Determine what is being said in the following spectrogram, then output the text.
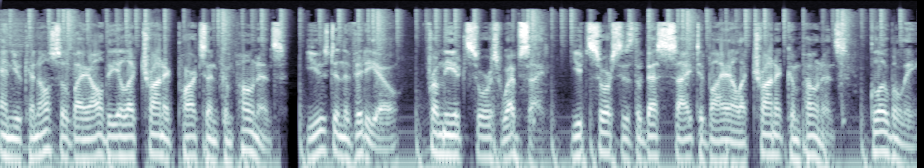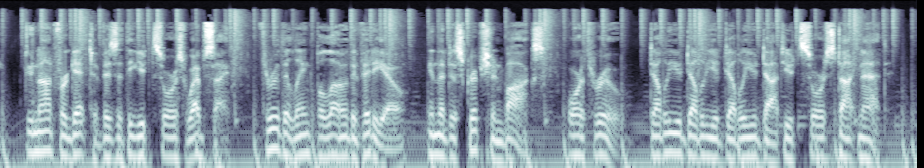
And you can also buy all the electronic parts and components, used in the video, from the UTSource website. UTSource is the best site to buy electronic components, globally. Do not forget to visit the UTSource website, through the link below the video, in the description box, or through www.utsource.net.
